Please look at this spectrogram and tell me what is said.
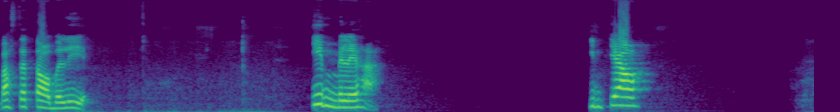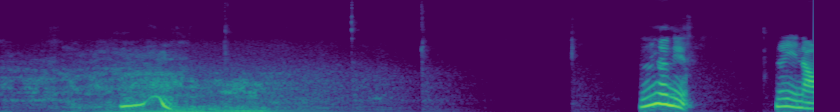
บักสตรอเบอรี่จิ้มไปเลยค่ะ กิมเจียวอืมอืมนี่นี่นี่เนา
